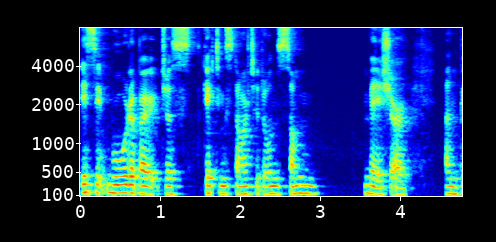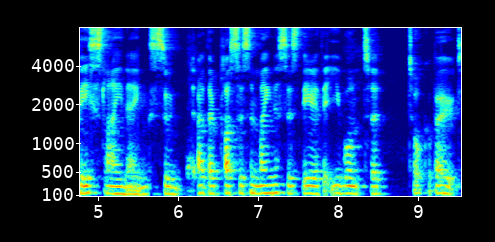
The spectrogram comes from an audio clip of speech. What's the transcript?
is it more about just getting started on some measure and baselining? So, are there pluses and minuses there that you want to talk about?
